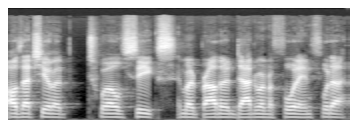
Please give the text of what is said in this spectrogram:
I was actually on a 12.6, and my brother and dad were on a 14 footer.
